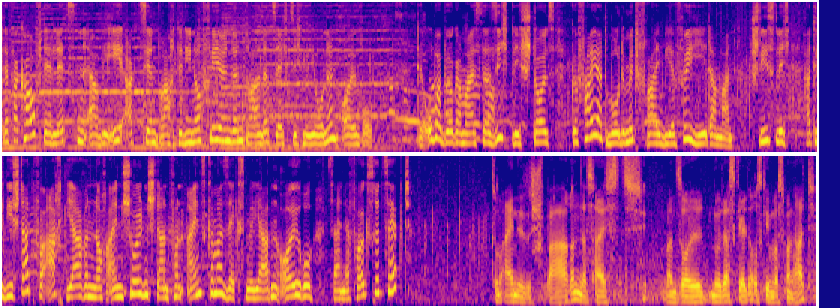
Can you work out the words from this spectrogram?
Der Verkauf der letzten RWE-Aktien brachte die noch fehlenden 360 Millionen Euro. Der Oberbürgermeister sichtlich stolz. Gefeiert wurde mit Freibier für jedermann. Schließlich hatte die Stadt vor acht Jahren noch einen Schuldenstand von 1,6 Milliarden Euro. Sein Erfolgsrezept? Zum einen ist es Sparen, das heißt, man soll nur das Geld ausgeben, was man hat.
